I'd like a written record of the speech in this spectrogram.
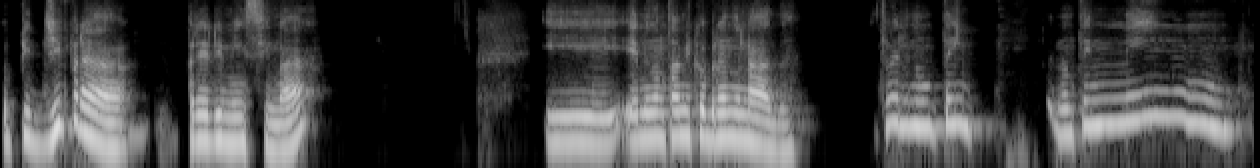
eu pedi para ele me ensinar e ele não está me cobrando nada. Então, ele não tem, não tem nenhum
